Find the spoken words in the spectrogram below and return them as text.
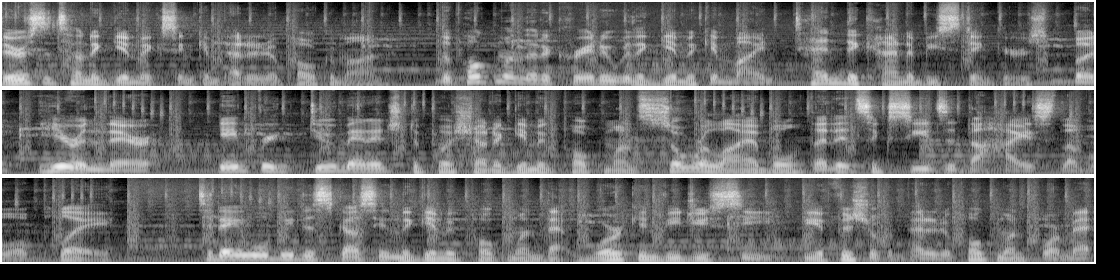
There's a ton of gimmicks in competitive Pokemon. The Pokemon that are created with a gimmick in mind tend to kinda be stinkers, but here and there, Game Freak do manage to push out a gimmick Pokemon so reliable that it succeeds at the highest level of play. Today we'll be discussing the gimmick Pokemon that work in VGC, the official competitive Pokemon format,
